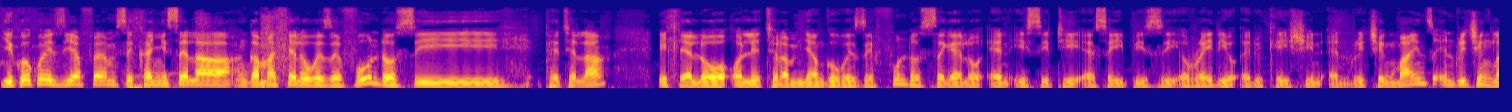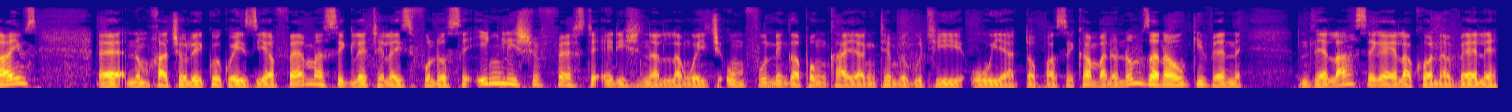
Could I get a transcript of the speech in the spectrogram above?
Yikwekwezi fm sikhanyisela ngamahlelo wezefundo siphethe la ihlelo olethelwa mnyango wezefundo sekelo nect sabc radio education and reaching minds and reaching lives. Eh, nomhatsho lo ikwekwezi fm sikulethela isifundo se-english first additional language. Umfundi ngapho ngikhaya ngithembe ukuthi uyadopa sikhamba nonomzana ugiven ndlela sekayela khona vele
